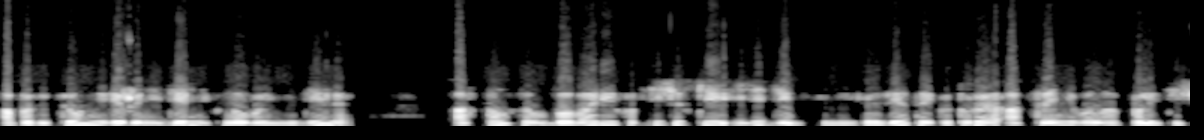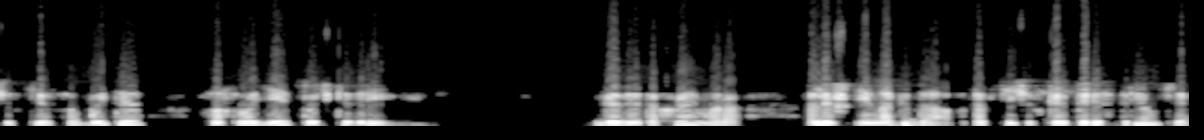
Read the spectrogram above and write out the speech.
оппозиционный еженедельник «Новая неделя» остался в Баварии фактически единственной газетой, которая оценивала политические события со своей точки зрения. Газета Хаймера лишь иногда в тактической перестрелке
